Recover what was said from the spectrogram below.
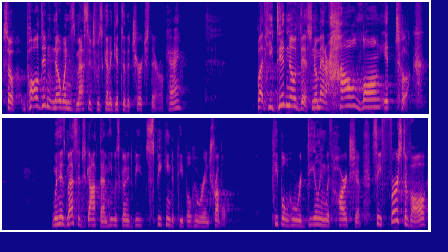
So, Paul didn't know when his message was going to get to the church there, okay? But he did know this no matter how long it took, when his message got them, he was going to be speaking to people who were in trouble, people who were dealing with hardship. See, first of all,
